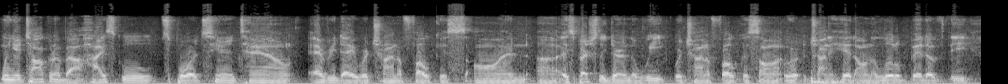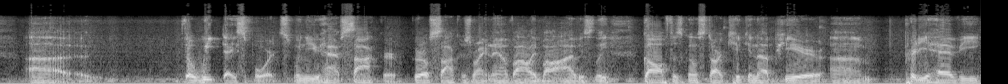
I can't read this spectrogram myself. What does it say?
when you're talking about high school sports here in town, every day we're trying to focus on, uh, especially during the week, we're trying to focus on, we're trying to hit on a little bit of the uh, the weekday sports when you have soccer, girls soccer's right now, volleyball, obviously. Golf is going to start kicking up here um, pretty heavy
